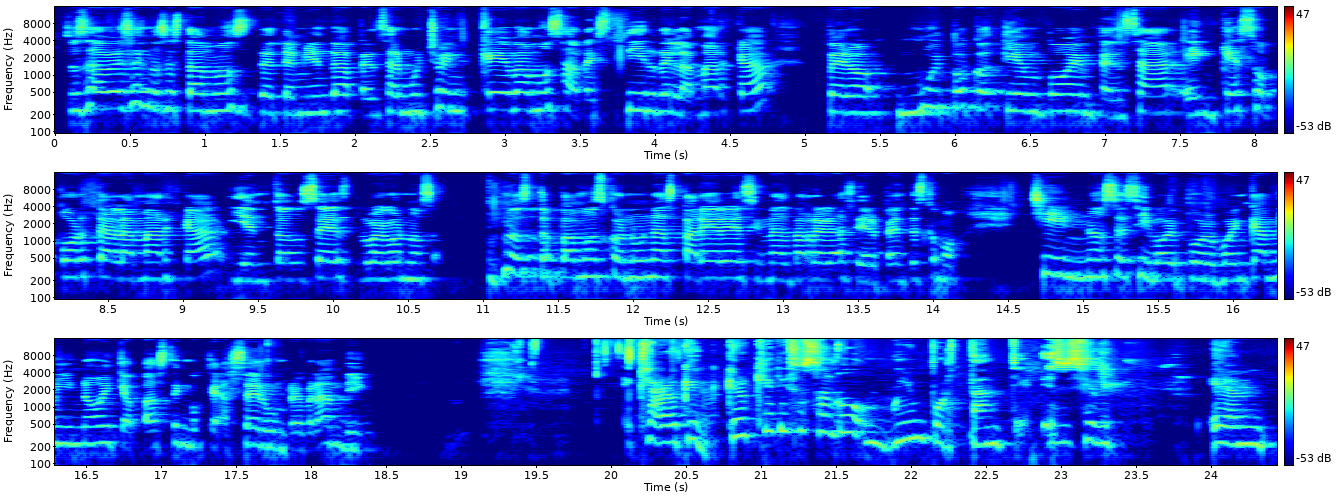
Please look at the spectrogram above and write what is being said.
Entonces, a veces nos estamos deteniendo a pensar mucho en qué vamos a vestir de la marca, pero muy poco tiempo en pensar en qué soporta la marca y entonces luego nos nos topamos con unas paredes y unas barreras y de repente es como, chin, no sé si voy por buen camino y capaz tengo que hacer un rebranding. Claro, que creo que dices algo muy importante. Es decir, em,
